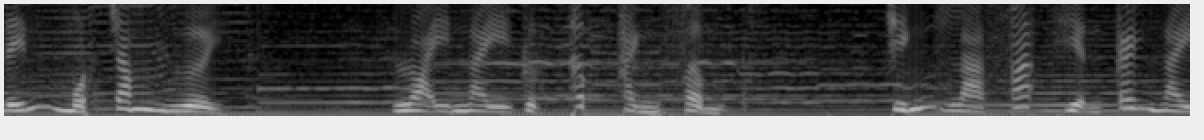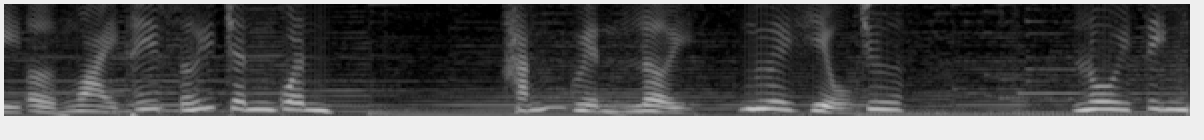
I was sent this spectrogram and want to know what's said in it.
đến 100 người. Loại này cực thấp thành phẩm. Chính là phát hiện cách này ở ngoài thế giới chân quân. Hắn quyền lợi, ngươi hiểu chưa? Lôi tinh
